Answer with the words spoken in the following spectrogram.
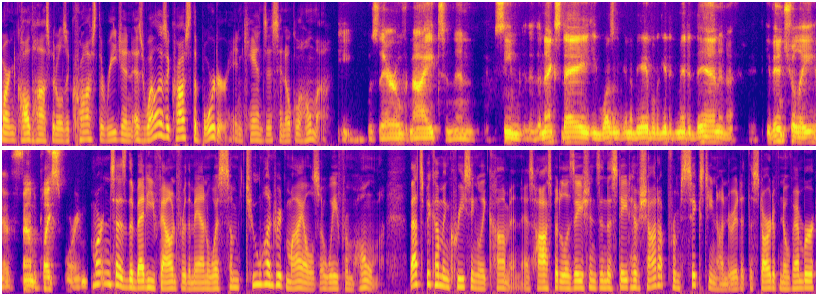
Martin called hospitals across the region as well as across the border in Kansas and Oklahoma. He was there overnight and then it seemed the next day he wasn't going to be able to get admitted then and eventually I found a place for him. Martin says the bed he found for the man was some 200 miles away from home. That's become increasingly common as hospitalizations in the state have shot up from 1,600 at the start of November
